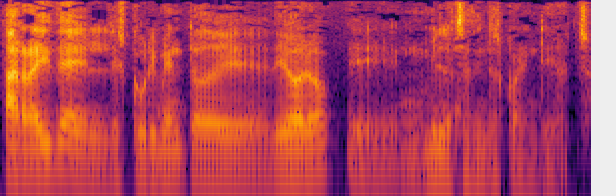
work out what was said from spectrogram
a raíz del descubrimiento de, oro en 1848.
